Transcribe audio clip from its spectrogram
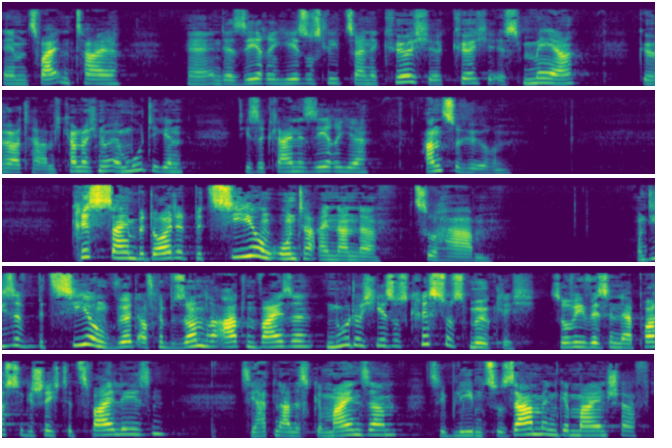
im zweiten Teil äh, in der Serie Jesus liebt seine Kirche, Kirche ist mehr, gehört haben. Ich kann euch nur ermutigen, diese kleine Serie anzuhören. Christsein bedeutet Beziehung untereinander zu haben. Und diese Beziehung wird auf eine besondere Art und Weise nur durch Jesus Christus möglich, so wie wir es in der Apostelgeschichte 2 lesen. Sie hatten alles gemeinsam, sie blieben zusammen in Gemeinschaft,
